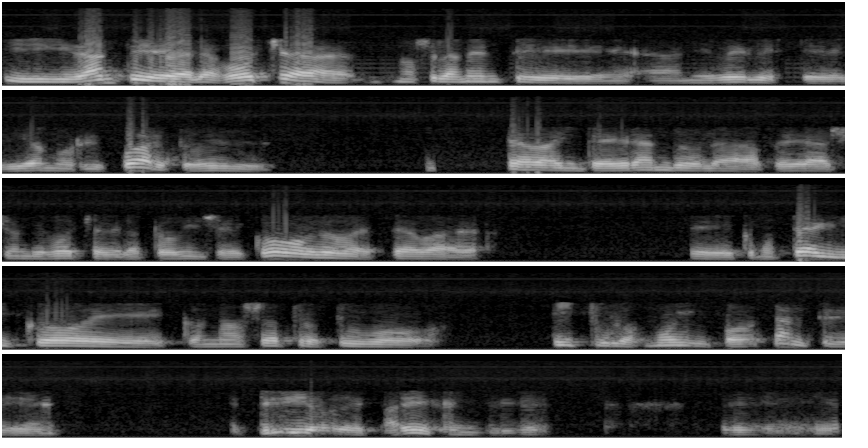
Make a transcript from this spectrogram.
Y Dante a las bochas, no solamente a nivel, este, digamos, Río Cuarto, él estaba integrando la Federación de Bocha de la provincia de Córdoba, estaba eh, como técnico, eh, con nosotros tuvo títulos muy importantes de, de trío, de pareja, eh,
